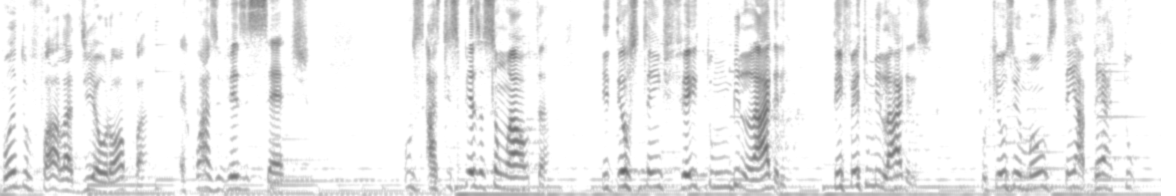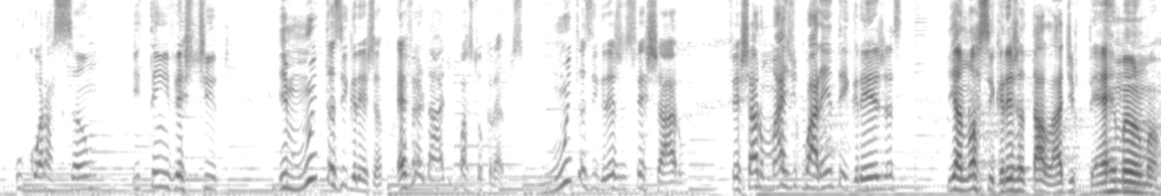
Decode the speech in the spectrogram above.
quando fala de Europa, é quase vezes sete. As despesas são altas. E Deus tem feito um milagre. Tem feito milagres. Porque os irmãos têm aberto o coração e tem investido. E muitas igrejas, é verdade, pastor Krebs, muitas igrejas fecharam, fecharam mais de 40 igrejas, e a nossa igreja está lá de pé, meu irmão.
